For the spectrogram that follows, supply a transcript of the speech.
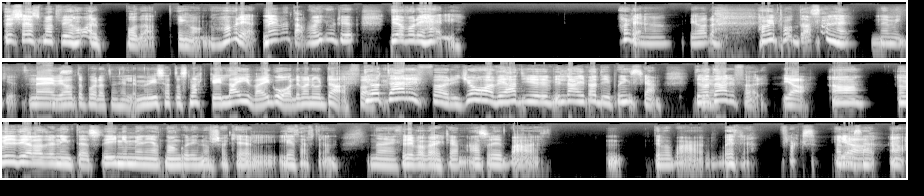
det känns som att vi har poddat en gång. Har vi det? Nej, vänta. Vad gjorde jag? Det har varit helg. Har det? Ja, ja, det. Har vi poddat sen här? Nej men gud. Nej, vi har inte poddat den heller. Men vi satt och snackade i lajva igår, det var nog därför. Det var därför. Ja, vi, hade ju, vi lajvade ju på Instagram. Det var Ja. därför. Ja, Ja, och vi delade den inte, så det är ingen mening att någon går in och försöker leta efter den. nej. För det var verkligen, alltså vi bara, det var bara, vad heter det, flax? Eller Ja. så här. ja.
